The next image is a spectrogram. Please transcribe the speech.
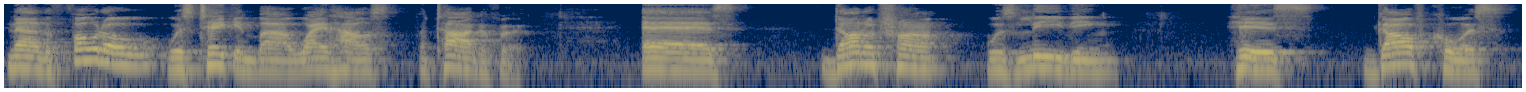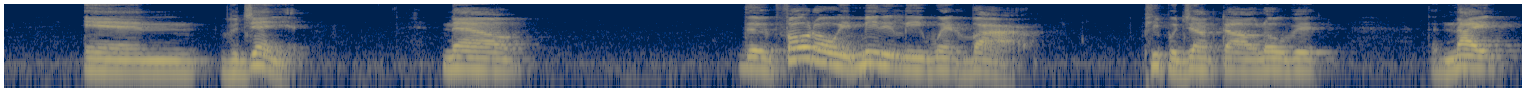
Now, the photo was taken by a White House photographer as Donald Trump was leaving his golf course in Virginia. Now, the photo immediately went viral. People jumped all over it. The night,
